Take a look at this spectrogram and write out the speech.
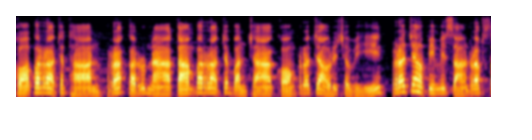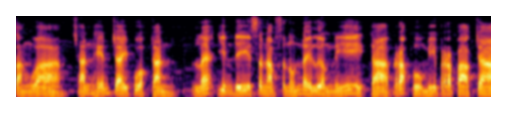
ขอพระราชทาน พระกรุณาตามพระราชบัญชาของพระเจ้าริชวี พระเจ้าพิมพิสารรับสั่งว่า ฉันเห็นใจพวกท่านและยินดีสนับสนุนในเรื่องนี้ ถ้าพระผู้มีพระภาคเจ้า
